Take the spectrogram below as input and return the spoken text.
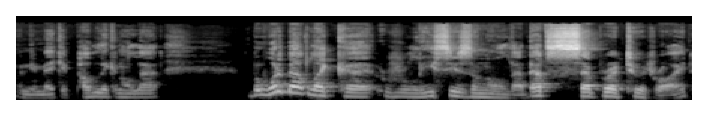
when you make it public and all that. But what about like uh, releases and all that? That's separate to it, right?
